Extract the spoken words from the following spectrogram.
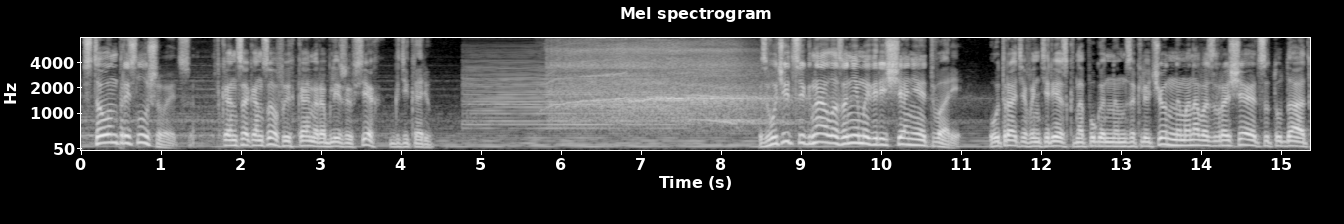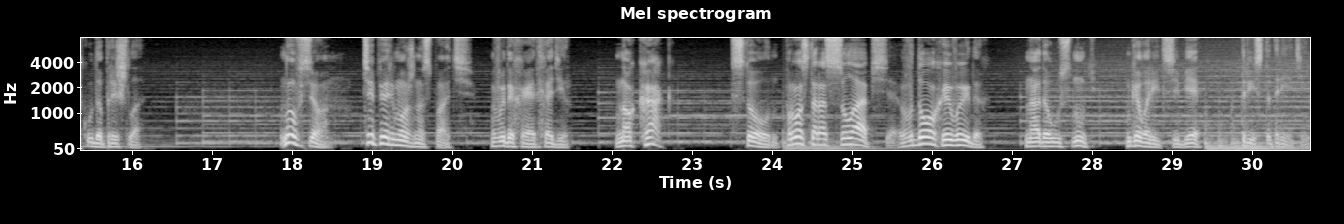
Стоун прислушивается. В конце концов, их камера ближе всех к дикарю. Звучит сигнал, а за ним и верещание твари. Утратив интерес к напуганным заключенным, она возвращается туда, откуда пришла. «Ну все, теперь можно спать», — выдыхает Хадир. «Но как?» «Стоун, просто расслабься, вдох и выдох. Надо уснуть», — говорит себе 303-й.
